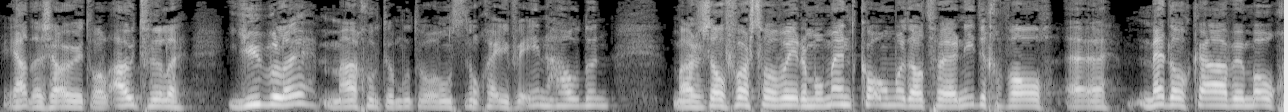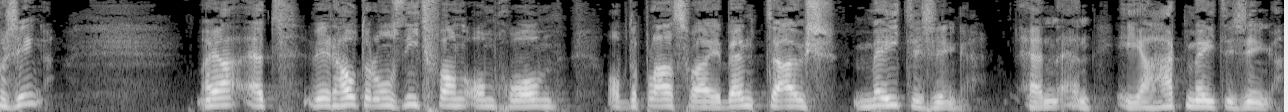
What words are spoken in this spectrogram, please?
Ja, dan zou je het wel uit willen jubelen. Maar goed, dan moeten we ons nog even inhouden. Maar er zal vast wel weer een moment komen dat we in ieder geval uh, met elkaar weer mogen zingen. Maar ja, het weerhoudt er ons niet van om gewoon op de plaats waar je bent thuis mee te zingen. En, en in je hart mee te zingen.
